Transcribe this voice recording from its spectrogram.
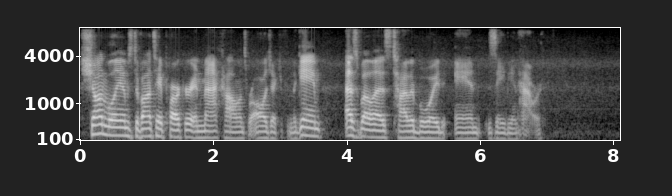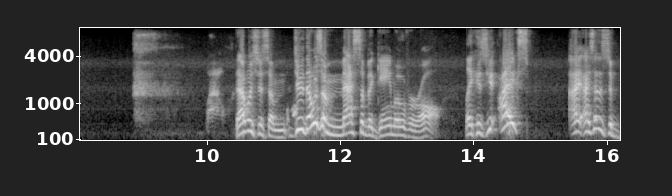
Shawn Williams, DeVante Parker, and Mack Hollins were all ejected from the game, as well as Tyler Boyd and Xavier Howard. Wow. That was just a dude. That was a mess of a game overall. Like, cause you, I, ex, I, I said this to,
